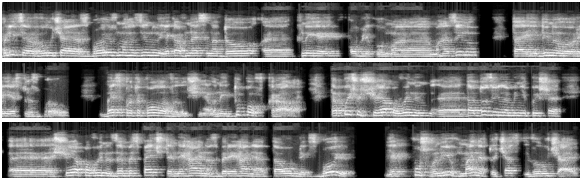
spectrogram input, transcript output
Поліція вилучає зброю з магазину, яка внесена до книги обліку магазину та єдиного реєстру зброї. Без протоколу вилучення. Вони тупо вкрали та пишуть, що я повинен, е, та дозвільно мені пише, е, що я повинен забезпечити негайно зберігання та облік зброї, яку ж вони в мене в той час і вилучають.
